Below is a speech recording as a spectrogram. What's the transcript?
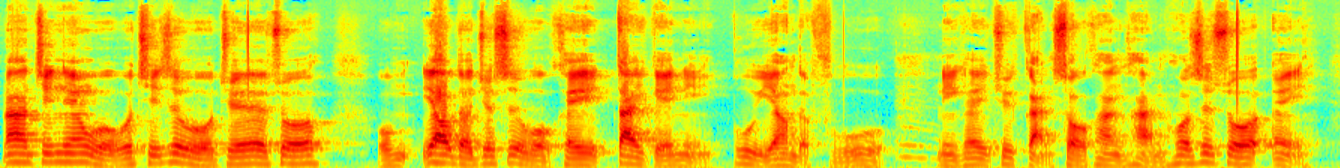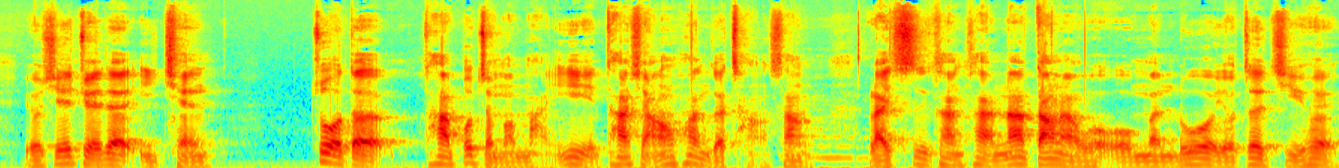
那今天我我其实我觉得说，我们要的就是我可以带给你不一样的服务，嗯、你可以去感受看看，或是说，哎、欸，有些觉得以前做的他不怎么满意，他想要换个厂商来试看看。嗯、那当然我，我我们如果有这机会。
